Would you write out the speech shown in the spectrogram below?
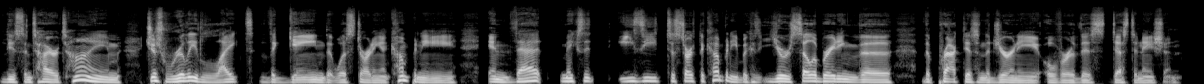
this entire time just really liked the game that was starting a company and that makes it easy to start the company because you're celebrating the the practice and the journey over this destination.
